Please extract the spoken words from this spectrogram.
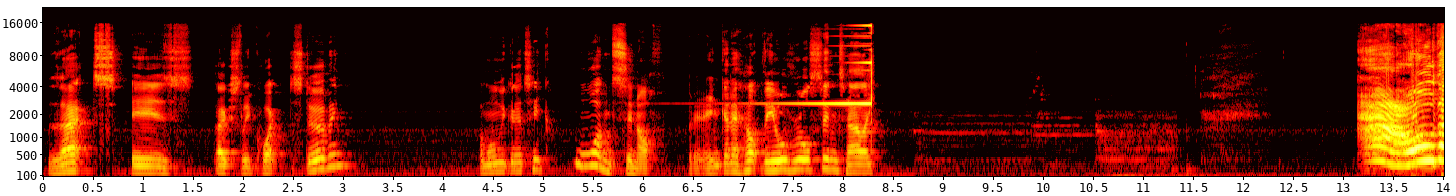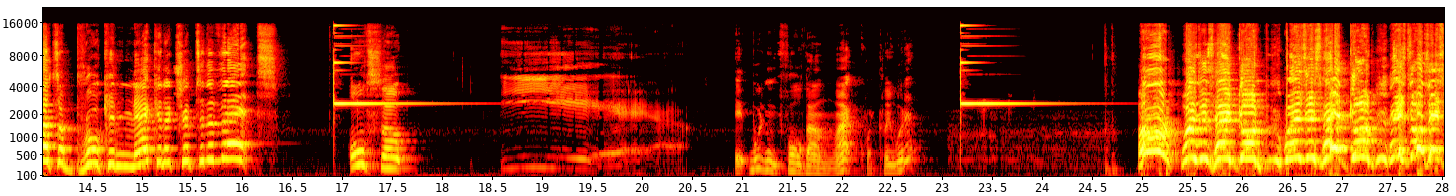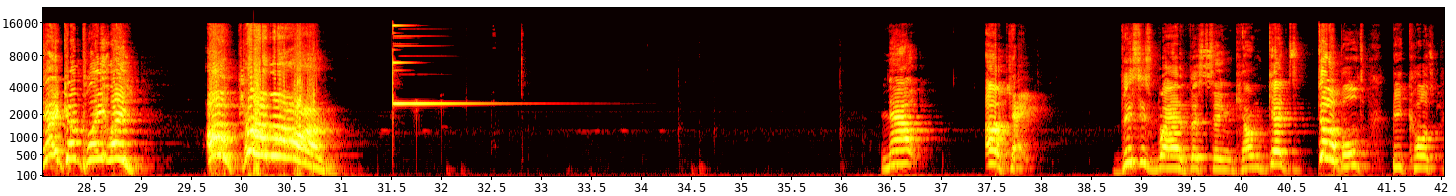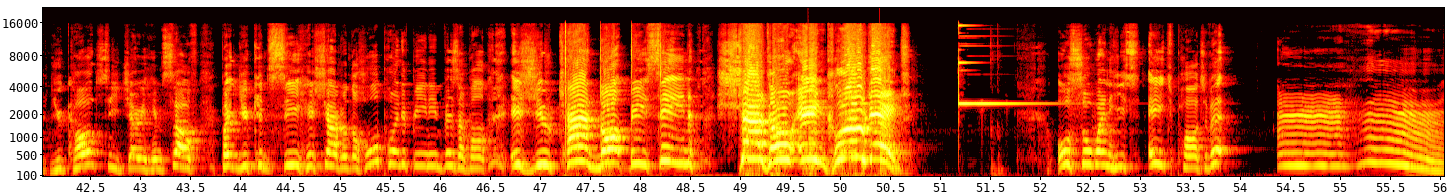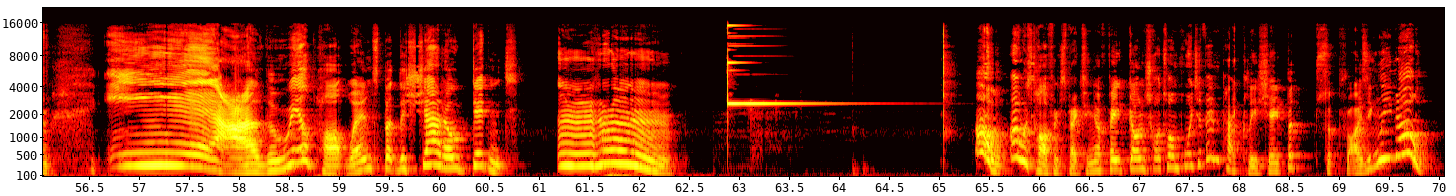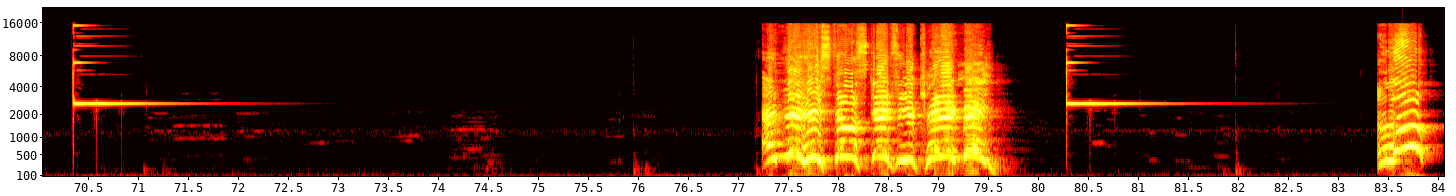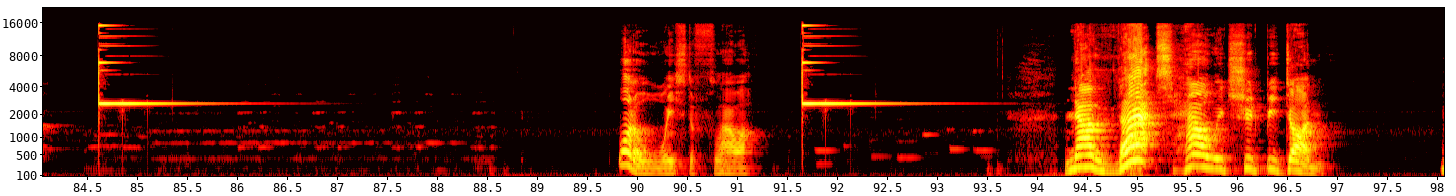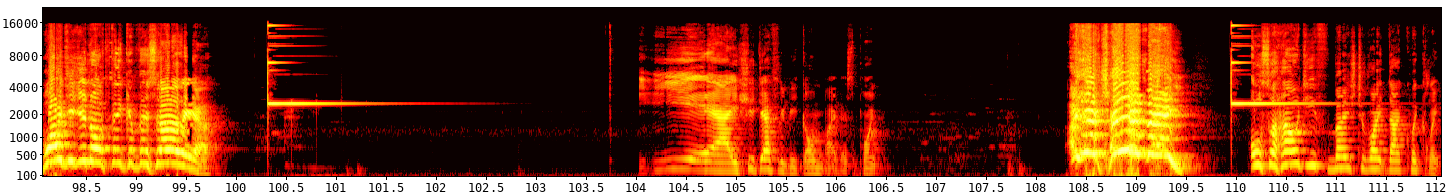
That is actually quite disturbing. I'm only going to take one sin off, but it ain't going to help the overall sin tally. That's a broken neck and a trip to the vet! Also, yeah, it wouldn't fall down that quickly, would it? Ah! Where's his head gone? Where's his head gone? It's lost his head completely! Oh, come on! Now, okay. This is where the sin count gets doubled because you can't see Jerry himself, but you can see his shadow. The whole point of being invisible is you cannot be seen, shadow included! Also, when he ate part of it, mm -hmm, yeah, the real part went, but the shadow didn't. Mm-hmm. Oh, I was half expecting a fake gunshot on point of impact cliche, but surprisingly no. And yet he still escapes. Are you kidding me? Uh -huh. What a waste of flour. Now that's how it should be done. Why did you not think of this earlier? Yeah, you should definitely be gone by this point. You kidding me? Also, how did you manage to write that quickly?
